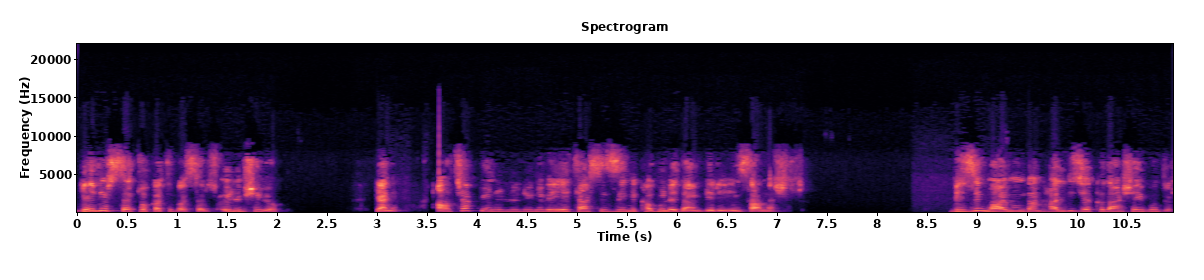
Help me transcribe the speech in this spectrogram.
Gelirse tokatı basarız. Öyle bir şey yok. Yani alçak gönüllülüğünü ve yetersizliğini kabul eden biri insanlaşır. Bizi maymundan hallice kılan şey budur.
